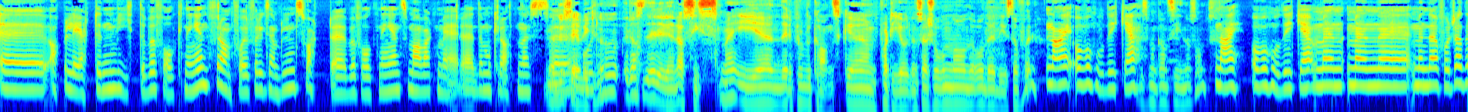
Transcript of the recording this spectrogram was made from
eh, appellert til den hvite befolkningen framfor f.eks. den svarte befolkningen, som har vært mer eh, demokratenes ord. Men du ser vel ikke noe rasisme i eh, det republikanske partiorganisasjonen og, og det de står for? Nei, overhodet ikke. Hvis man kan si noe sånt? Nei, overhodet ikke. Men, men, eh, men det er fortsatt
